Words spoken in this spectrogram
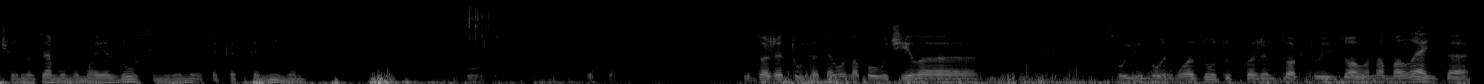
чорнозему немає зовсім і воно таке з камінням. От. От так. І навіть тут, де вона отримала свою норму азоту, скажімо так, то есть, да, вона маленька.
